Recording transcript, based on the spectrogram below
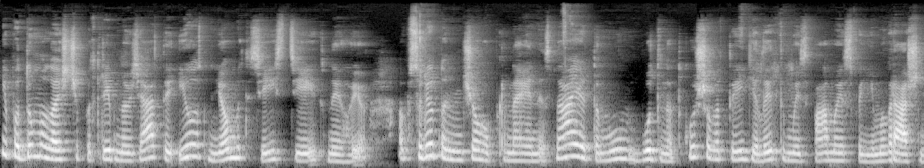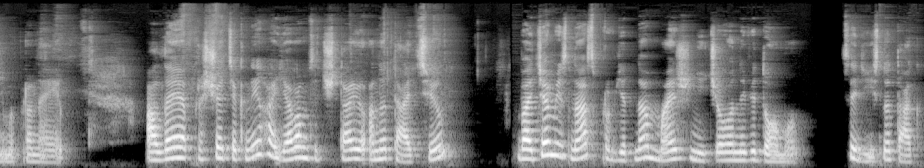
і подумала, що потрібно взяти і ознайомитися із цією книгою. Абсолютно нічого про неї не знаю, тому буду надкушувати і ділитимусь з вами своїми враженнями про неї. Але про що ця книга, я вам зачитаю анотацію. Багатьом із нас про В'єтнам майже нічого не відомо. Це дійсно так.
